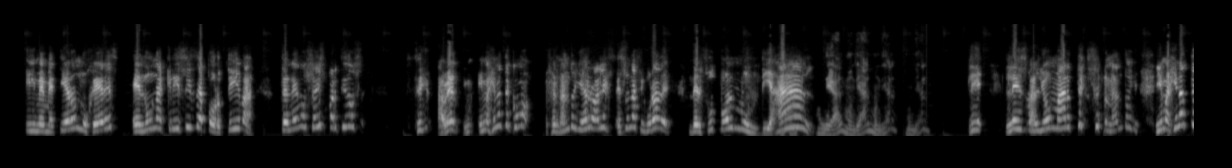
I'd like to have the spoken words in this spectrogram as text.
y me metieron mujeres en una crisis deportiva. Tenemos seis partidos. a ver, imagínate cómo Fernando Hierro, Alex, es una figura de, del fútbol mundial. Mundial, mundial, mundial, mundial. Le, les valió martes, Fernando. Imagínate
